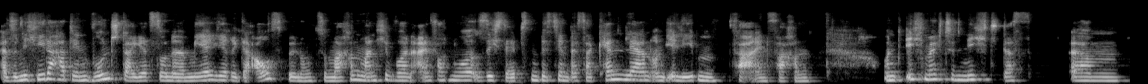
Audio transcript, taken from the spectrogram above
also nicht jeder hat den Wunsch, da jetzt so eine mehrjährige Ausbildung zu machen. Manche wollen einfach nur sich selbst ein bisschen besser kennenlernen und ihr Leben vereinfachen. Und ich möchte nicht, dass, ähm,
